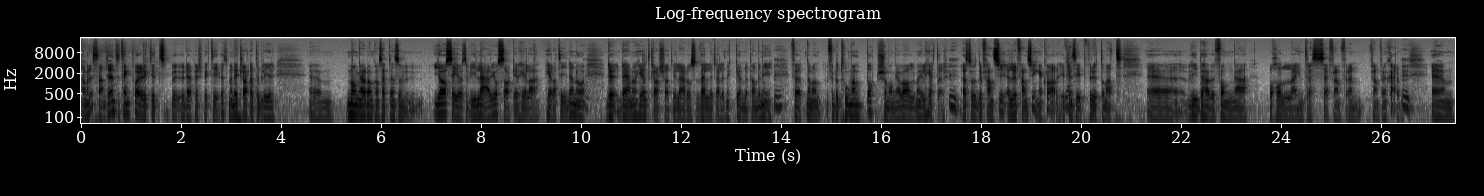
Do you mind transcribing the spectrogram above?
Ja men det är sant, jag har inte tänkt på det riktigt ur det perspektivet men det är klart att det blir um många av de koncepten som jag ser att vi lär oss saker hela, hela tiden och mm. det, det, är nog helt klart så att vi lärde oss väldigt, väldigt mycket under pandemi. Mm. För, att när man, för då tog man bort så många valmöjligheter. Mm. Alltså det fanns ju, eller det fanns ju inga kvar i Nej. princip förutom att eh, vi behöver fånga och hålla intresse framför en, framför en skärm. Um,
